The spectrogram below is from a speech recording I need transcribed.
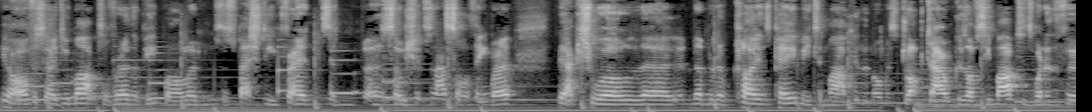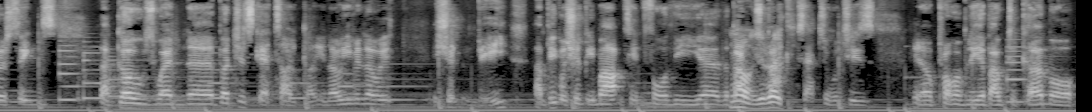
you know, obviously I do marketing for other people and especially friends and associates and that sort of thing. But the actual uh, number of clients paying me to market at the moment's dropped down because obviously marketing's one of the first things that goes when uh, budgets get tight. Like you know, even though it, it shouldn't be, and people should be marketing for the uh, the No, bounce you're back, right. etc., which is you know probably about to come or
